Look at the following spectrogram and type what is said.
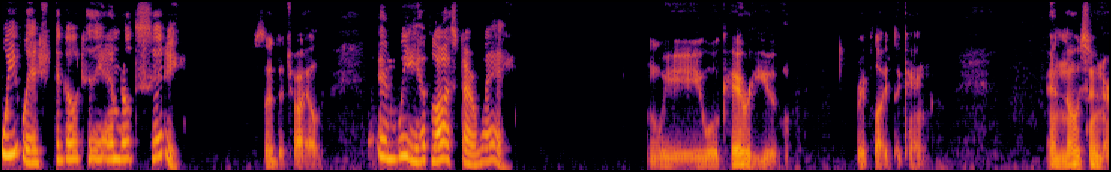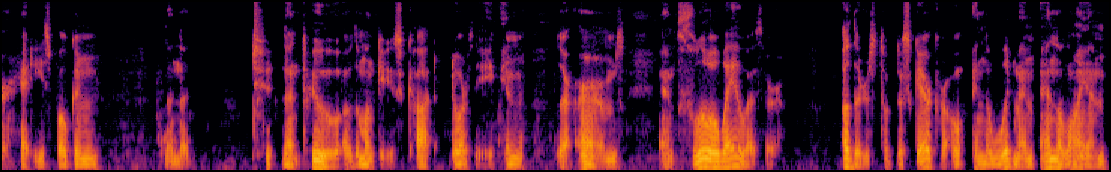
We wish to go to the Emerald City, said the child. and we have lost our way. We will carry you, replied the king. And no sooner had he spoken than the two, than two of the monkeys caught Dorothy in their arms and flew away with her. Others took the scarecrow and the woodman and the lion,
